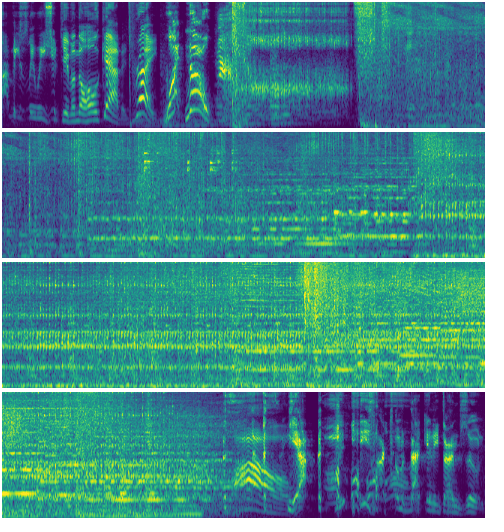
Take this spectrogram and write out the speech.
Obviously, we should. Give him the whole cabbage, right? What? No! Wow. Yeah, he's not coming back anytime soon.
